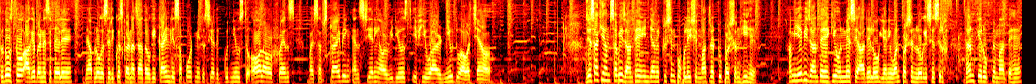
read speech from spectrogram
तो दोस्तों, आगे बढ़ने से पहले मैं आप लोगों से रिक्वेस्ट करना चाहता हूँ कि kindly support me to share the good news to all our friends by subscribing and sharing our videos if you are new to our channel जैसा कि हम सभी जानते हैं इंडिया में क्रिश्चियन पॉपुलेशन मात्र टू परसेंट ही है। हम ये भी जानते हैं कि उनमें से आधे लोग, यानी वन परसेंट लोग इसे सिर्फ़ धर्म के रूप में मानते हैं,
